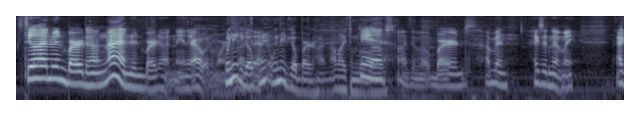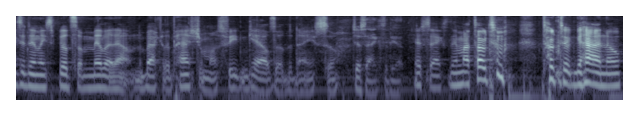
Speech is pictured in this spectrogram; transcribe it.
Still hadn't been bird hunting. I hadn't been bird hunting either. I wouldn't worry. We need to go. We need, we need to go bird hunting. I like them little Yeah, doves. I like the little birds. I've been accidentally, accidentally spilled some millet out in the back of the pasture when I was feeding cows the other day. So Just accident. just accident. I talked to talked to a guy I know.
